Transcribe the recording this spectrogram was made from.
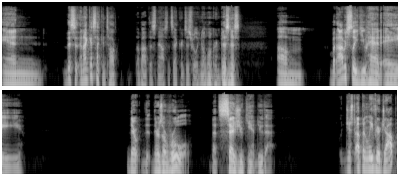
And this is, and I guess I can talk about this now since Eckerd's is really no longer in business. Um, but obviously you had a there. There's a rule that says you can't do that. Just up and leave your job.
